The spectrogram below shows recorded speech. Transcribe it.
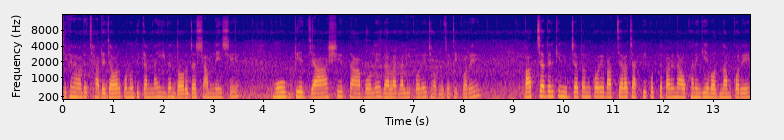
যেখানে আমাদের ছাদে যাওয়ার কোনো অধিকার নাই ইভেন দরজার সামনে এসে মুখ দিয়ে যা আসে তা বলে, গালাগালি করে, ঝগড়াঝাটি করে। বাচ্চাদেরকে নির্যাতন করে, বাচ্চারা চাকরি করতে পারে না, ওখানে গিয়ে বদনাম করে।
